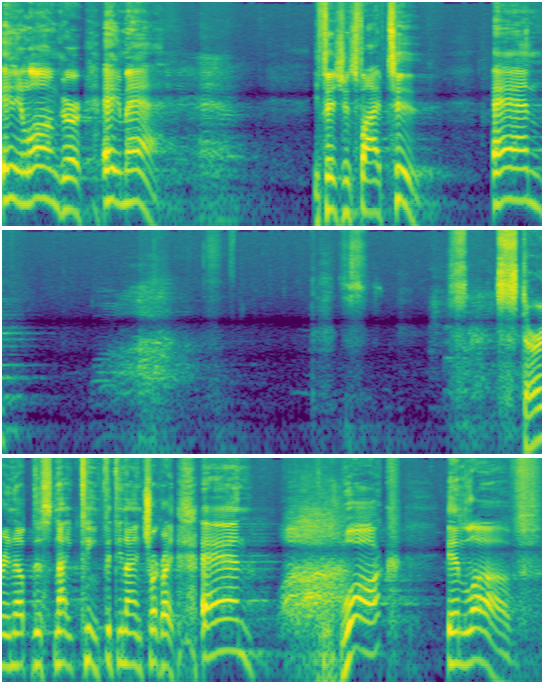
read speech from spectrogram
any longer. Amen. Amen. Ephesians 5 2 and stirring up this 1959 truck right and walk, walk in love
